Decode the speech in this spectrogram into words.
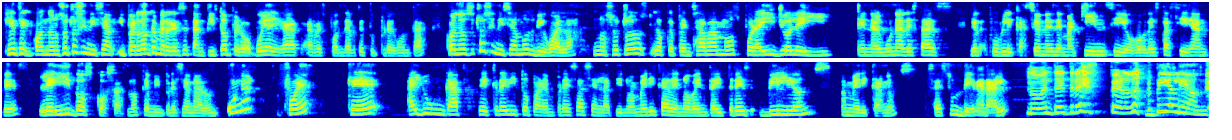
Fíjense que cuando nosotros iniciamos, y perdón que me regrese tantito, pero voy a llegar a responderte tu pregunta. Cuando nosotros iniciamos Biguala, nosotros lo que pensábamos, por ahí yo leí en alguna de estas publicaciones de McKinsey o de estas gigantes, leí dos cosas, ¿no? Que me impresionaron. Una fue que hay un gap de crédito para empresas en Latinoamérica de 93 billions americanos. O sea, es un dineral. 93, perdón. Billions.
